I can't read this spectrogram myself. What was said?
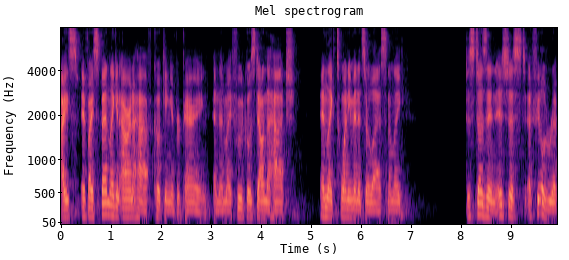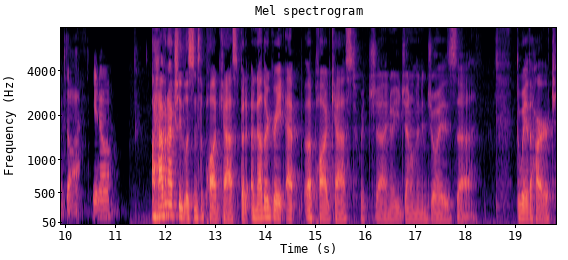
I if I spend like an hour and a half cooking and preparing, and then my food goes down the hatch in like 20 minutes or less, and I'm like just doesn't it's just i feel ripped off you know I haven't actually listened to the podcast, but another great ep- uh, podcast, which uh, I know you gentlemen enjoy, is uh, The Way of the Heart.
